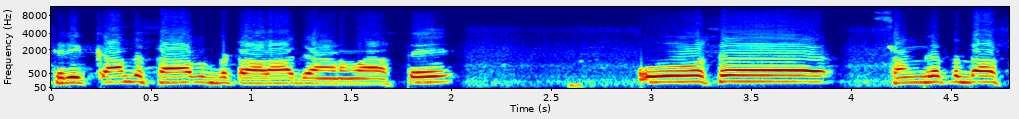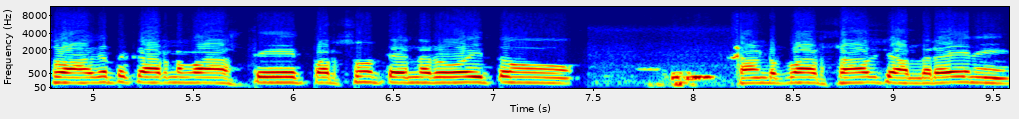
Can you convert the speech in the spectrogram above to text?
ਸ੍ਰੀ ਕੰਧ ਸਾਹਿਬ ਬਟਾਲਾ ਜਾਣ ਵਾਸਤੇ। ਉਸ ਸੰਗਤ ਦਾ ਸਵਾਗਤ ਕਰਨ ਵਾਸਤੇ ਪਰਸੋਂ ਤਿੰਨ ਰੋਜ਼ ਤੋਂ ਖੰਡ ਪਾਠ ਸਾਹਿਬ ਚੱਲ ਰਹੇ ਨੇ।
